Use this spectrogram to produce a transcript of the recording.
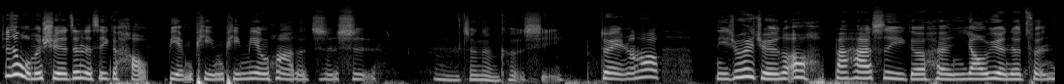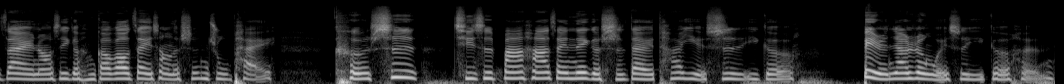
就是我们学的真的是一个好扁平、平面化的知识。嗯，真的很可惜。对，然后。你就会觉得说，哦，巴哈是一个很遥远的存在，然后是一个很高高在上的神主牌。可是，其实巴哈在那个时代，他也是一个被人家认为是一个很，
